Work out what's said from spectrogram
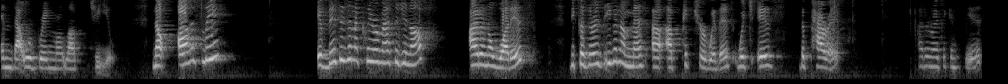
and that will bring more love to you. Now, honestly, if this isn't a clear message enough, I don't know what is, because there is even a, mess, a, a picture with it, which is the parrot. I don't know if you can see it.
